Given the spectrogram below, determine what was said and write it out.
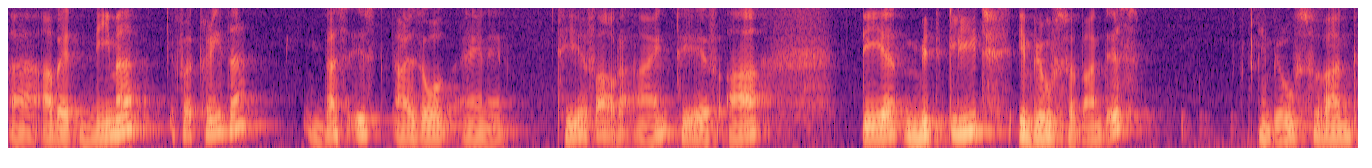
äh, Arbeitnehmervertreter. Das ist also eine TFA oder ein TFA, der Mitglied im Berufsverband ist, im Berufsverband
